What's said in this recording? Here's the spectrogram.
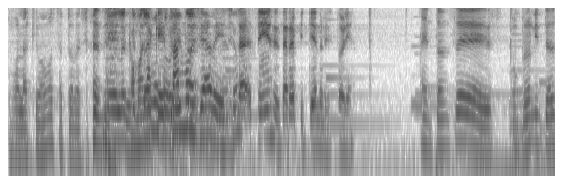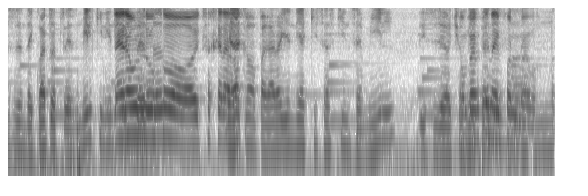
como la que vamos a atravesar. la que Como la que estamos ya, de hecho. Está- sí, se está repitiendo la historia. Entonces, compré un Nintendo 64, 3500 Era un pesos. lujo exagerado. Era como pagar hoy en día quizás 15 mil, 18 mil Comprarte un iPhone no, nuevo. no,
